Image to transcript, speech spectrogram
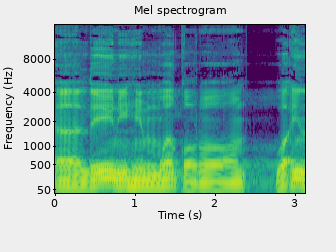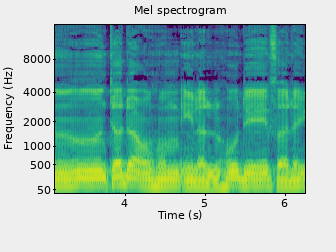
اذينهم وقرا وان تدعهم إلى الهدي فلن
